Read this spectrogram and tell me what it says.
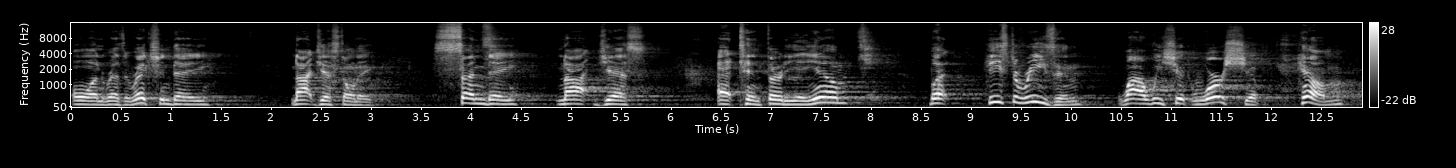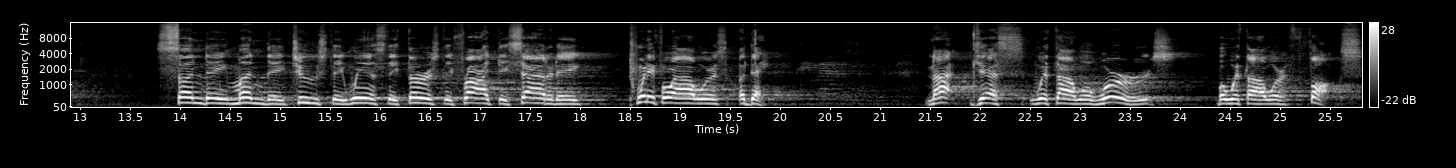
on Resurrection Day, not just on a Sunday, not just at 10:30 a.m., but he's the reason why we should worship him Sunday, Monday, Tuesday, Wednesday, Thursday, Friday, Saturday, 24 hours a day. Not just with our words, but with our thoughts,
